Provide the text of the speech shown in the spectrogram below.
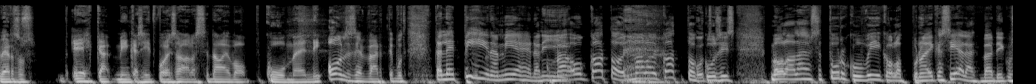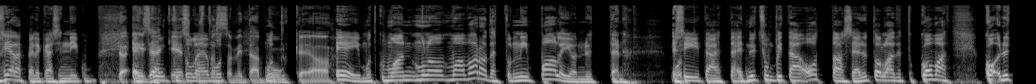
versus ehkä, minkä siitä voi saada sen aivokuumeen, niin on se sen väärti. Mutta tälleen pihinä miehenä, niin. Kun mä oon katoin, mä aloin katsoa, Mut- kun siis me ollaan lähdössä Turkuun viikonloppuna, eikä siellä, että mä niinku siellä pelkäsin niinku, No, että ei siellä keskustassa mitään punkkeja ole. Ei, mutta kun mä oon, mulla on, mä oon varoitettu niin paljon nytten Mut- siitä, että, että nyt sun pitää ottaa se. Ja nyt on laitettu kovat, ko, nyt,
